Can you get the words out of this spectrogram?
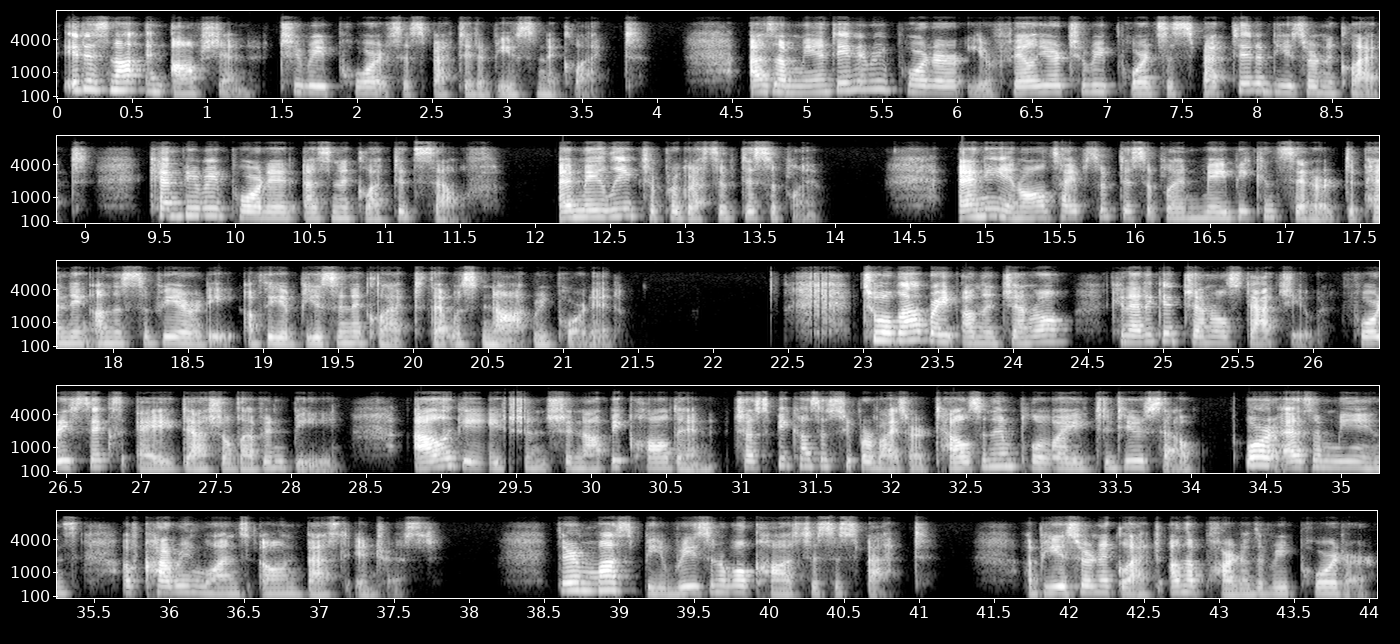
It is not an option to report suspected abuse and neglect. As a mandated reporter, your failure to report suspected abuse or neglect can be reported as neglected self and may lead to progressive discipline. Any and all types of discipline may be considered depending on the severity of the abuse and neglect that was not reported. To elaborate on the general Connecticut General Statute 46A-11B, allegations should not be called in just because a supervisor tells an employee to do so or as a means of covering one's own best interest. There must be reasonable cause to suspect abuse or neglect on the part of the reporter.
